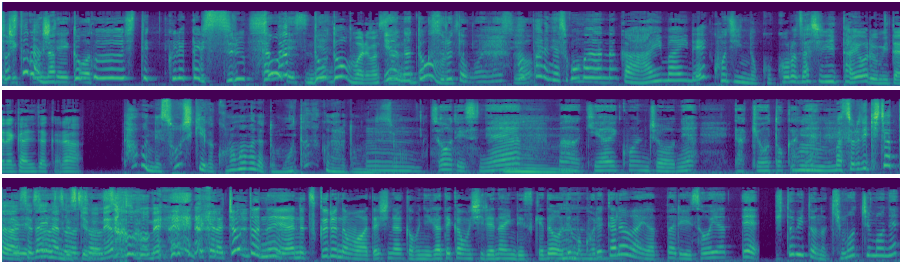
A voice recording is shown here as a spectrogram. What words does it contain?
そしたら納得してくれたりするかな？そうですね。どうどう思われます？いや、納得すると思いますよ。やっぱりね、そこがなんか曖昧で、個人の志に頼るみたいな感じだから、多分ね、組織がこのままだと持たなくなると思うんですよ。うそうですね。まあ、気合根性ね、妥協とかね。まあ、それで来ちゃった世代なんですけどね、私もね。だからちょっとね、あの、作るのも私なんかも苦手かもしれないんですけど、でもこれからはやっぱりそうやって、人々の気持ちもね、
